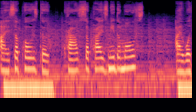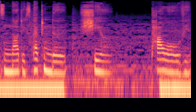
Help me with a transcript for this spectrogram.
I suppose the crowd surprised me the most. I was not expecting the sheer power of it.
